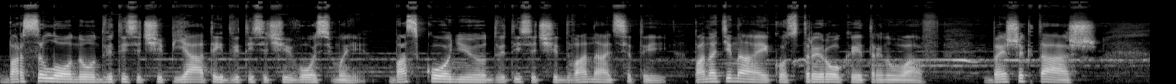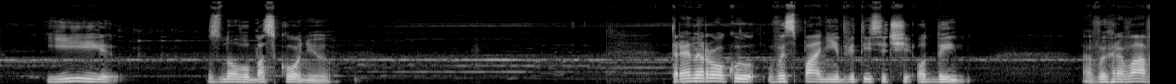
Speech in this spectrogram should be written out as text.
Барселону 2005-2008, Басконію 2012, Панатінаїкос 3 роки тренував, Бешикташ і знову Басконію. Тренер року в Іспанії 2001. Вигравав,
